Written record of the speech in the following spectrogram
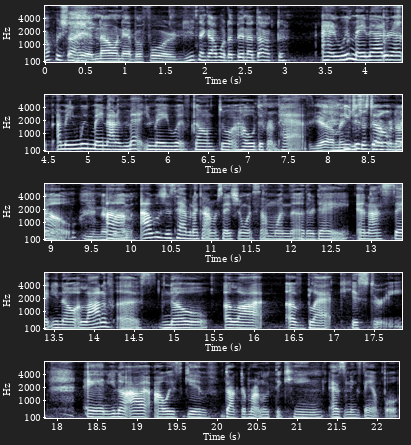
I wish I had known that before. Do you think I would have been a doctor? And we may not have. I mean, we may not have met. You may have gone through a whole different path. Yeah, I mean, you, you just, just, don't know. know. You never um, know. I was just having a conversation with someone the other day, and I said, you know, a lot of us know a lot of black history. And, you know, I always give Dr. Martin Luther King as an example.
